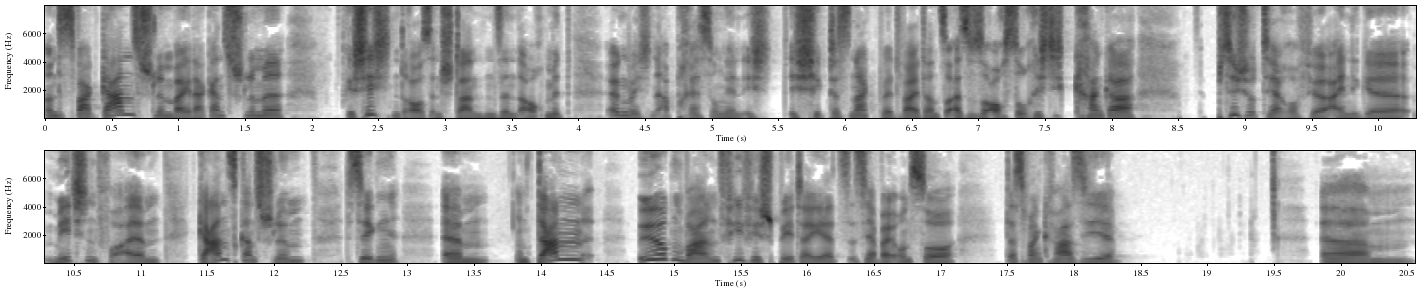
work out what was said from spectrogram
Und es war ganz schlimm, weil da ganz schlimme Geschichten draus entstanden sind, auch mit irgendwelchen Erpressungen. Ich, ich schicke das Nacktbild weiter und so. Also so auch so richtig kranker Psychoterror für einige Mädchen vor allem. Ganz, ganz schlimm. Deswegen, ähm, und dann irgendwann, viel, viel später jetzt, ist ja bei uns so, dass man quasi, ähm,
